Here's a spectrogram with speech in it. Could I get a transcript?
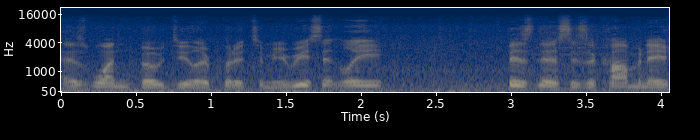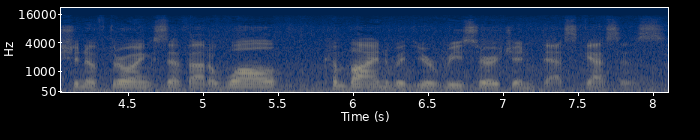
As one boat dealer put it to me recently, business is a combination of throwing stuff at a wall, combined with your research and best guesses.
